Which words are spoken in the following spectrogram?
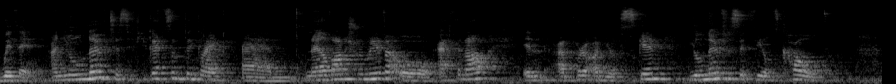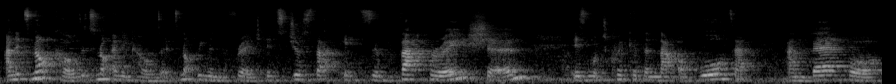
with it. And you'll notice if you get something like um, nail varnish remover or ethanol in, and put it on your skin, you'll notice it feels cold. And it's not cold, it's not any colder, it's not been in the fridge, it's just that its evaporation is much quicker than that of water and therefore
